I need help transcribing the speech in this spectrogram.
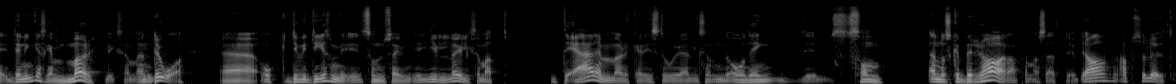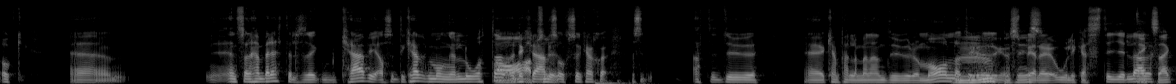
ju den är ganska mörk liksom Mm. ändå. Eh, och det är det som, som du säger, jag gillar ju liksom att det är en mörkare historia liksom, och det är en, som ändå ska beröra på något sätt typ. Ja, absolut. Och eh, en sån här berättelse kräver ju, alltså det kräver många låtar Ja, och det krävs absolut. också kanske alltså, att du eh, kan pendla mellan dur och moll, att Mm, du precis. spelar i olika stilar. Exakt.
